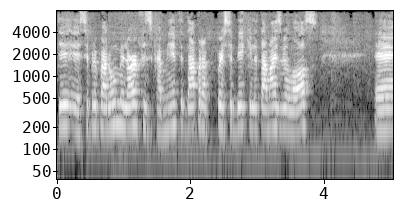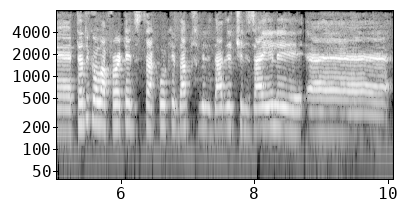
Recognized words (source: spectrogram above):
te, se preparou melhor fisicamente, dá para perceber que ele está mais veloz. É, tanto que o LaForte destacou que dá a possibilidade de utilizar ele, é,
